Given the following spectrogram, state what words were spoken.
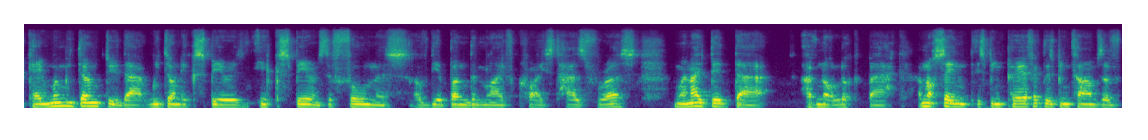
Okay. And when we don't do that, we don't experience experience the fullness of the abundant life Christ has for us. When I did that, I've not looked back. I'm not saying it's been perfect. There's been times I've,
